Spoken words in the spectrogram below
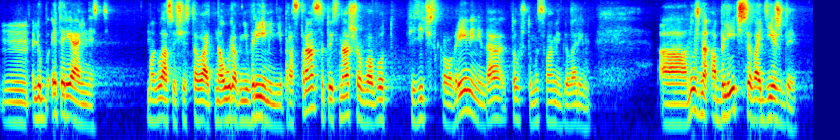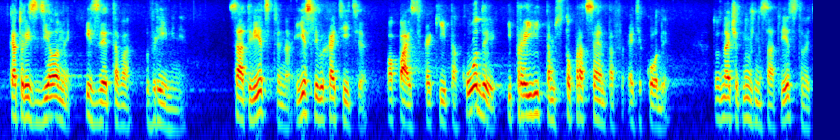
люб, эта реальность могла существовать на уровне времени и пространства, то есть нашего вот физического времени, да, то, что мы с вами говорим, а, нужно облечься в одежды, которые сделаны из этого времени. Соответственно, если вы хотите попасть в какие-то коды и проявить там 100% эти коды, то значит нужно соответствовать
